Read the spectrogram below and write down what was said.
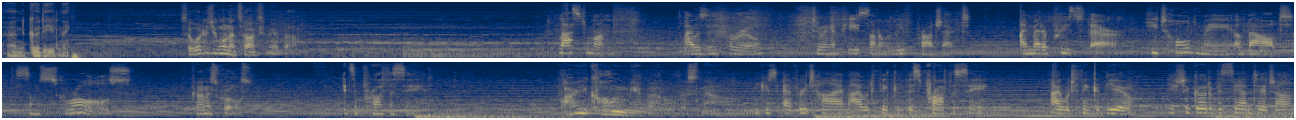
and good evening. So, what did you want to talk to me about? Last month, I was in Peru doing a piece on a relief project. I met a priest there. He told me about some scrolls. What kind of scrolls? It's a prophecy. Why are you calling me about all this now? Because every time I would think of this prophecy, I would think of you. You should go to Viciente, John.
